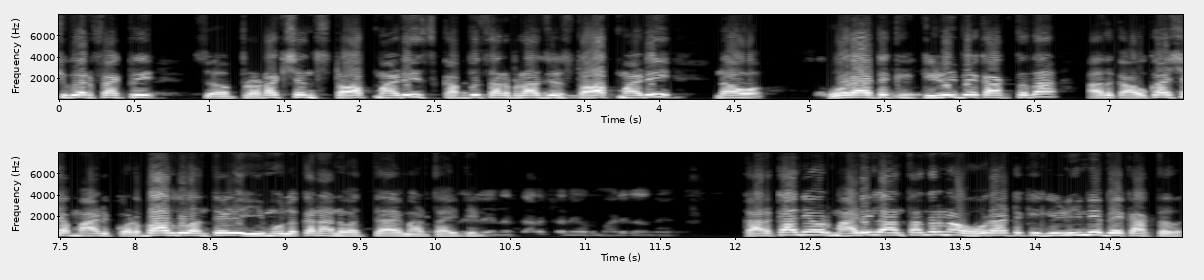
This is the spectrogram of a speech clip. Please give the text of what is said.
ಶುಗರ್ ಫ್ಯಾಕ್ಟ್ರಿ ಪ್ರೊಡಕ್ಷನ್ ಸ್ಟಾಪ್ ಮಾಡಿ, ಕಬ್ಬು ಸರಬರಾಜು ಸ್ಟಾಪ್ ಮಾಡಿ ನಾವು ಹೋರಾಟಕ್ಕೆ ಇಳಿಬೇಕಾಗ್ತದ. ಅದಕ್ಕೆ ಅವಕಾಶ ಮಾಡಿ ಕೊಡಬಾರ್ದು ಅಂತೇಳಿ ಈ ಮೂಲಕ ನಾನು ಒತ್ತಾಯ ಮಾಡ್ತಾ ಇದ್ದೀನಿ. ಕಾರ್ಖಾನೆಯವರು ಮಾಡಿಲ್ಲ ಅಂತಂದ್ರೆ ನಾವು ಹೋರಾಟಕ್ಕೆ ಇಳಿನೇ ಬೇಕಾಗ್ತದೆ.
